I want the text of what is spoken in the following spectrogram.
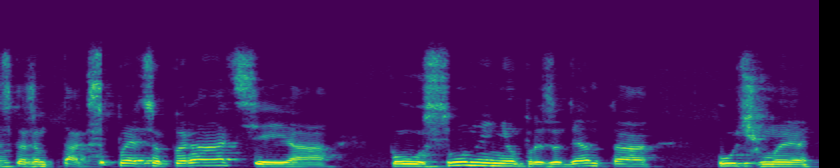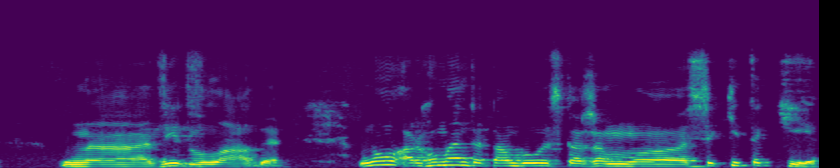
скажімо так, спецоперація по усуненню президента Кучми від влади. Ну, аргументи там були, скажімо, сякі такі.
